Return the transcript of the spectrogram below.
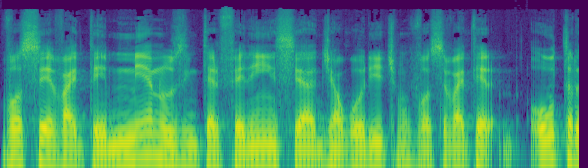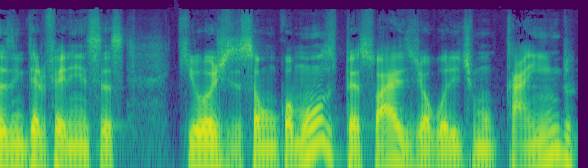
Você vai ter menos interferência de algoritmo, você vai ter outras interferências que hoje são comuns, pessoais, de algoritmo caindo.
